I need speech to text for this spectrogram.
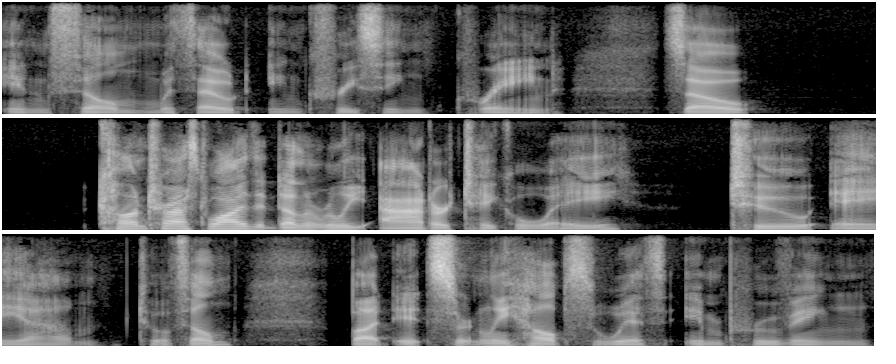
in film without increasing grain. So contrast wise, it doesn't really add or take away to a um, to a film, but it certainly helps with improving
